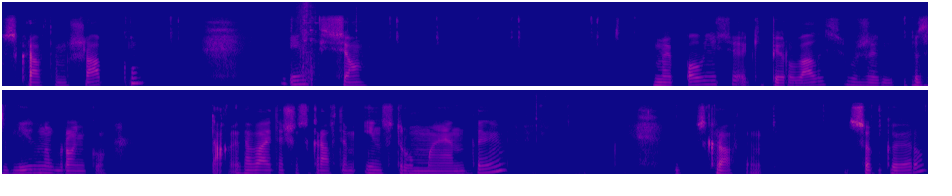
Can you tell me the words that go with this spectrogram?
Скрафтимо шапку. І все. Ми повністю екіпірувалися в залізну броньку. Так, давайте ще скрафтимо інструменти. Скрафтимо сокиру.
